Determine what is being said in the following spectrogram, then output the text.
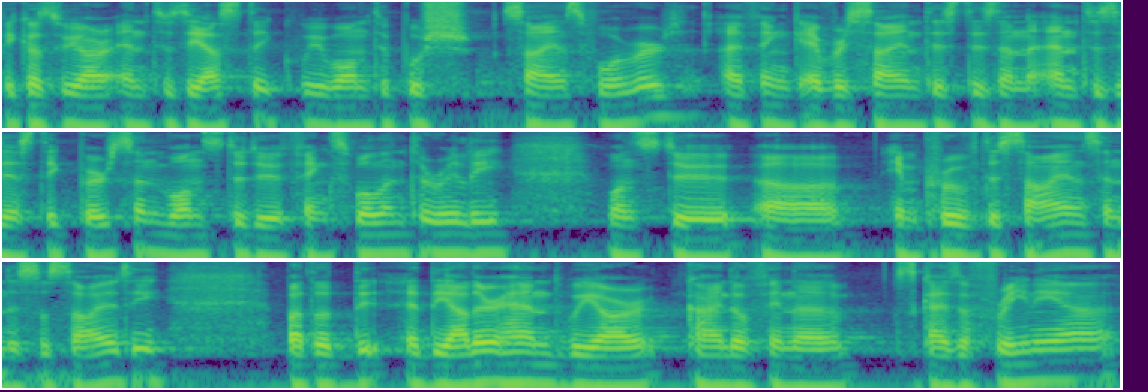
because we are enthusiastic. We want to push science forward. I think every scientist is an enthusiastic person, wants to do things voluntarily, wants to uh, improve the science and the society. But at the, at the other hand, we are kind of in a schizophrenia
